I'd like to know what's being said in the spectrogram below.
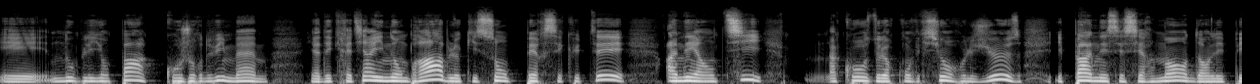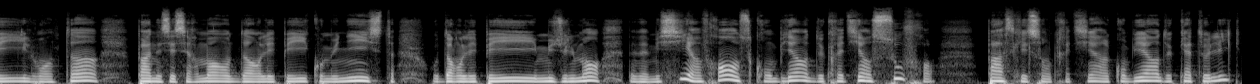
et n'oublions pas qu'aujourd'hui même, il y a des chrétiens innombrables qui sont persécutés, anéantis à cause de leurs convictions religieuses, et pas nécessairement dans les pays lointains, pas nécessairement dans les pays communistes ou dans les pays musulmans, mais même ici en France, combien de chrétiens souffrent parce qu'ils sont chrétiens, combien de catholiques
